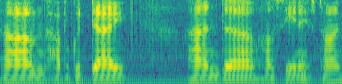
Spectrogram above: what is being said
Um, have a good day, and uh, I'll see you next time.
